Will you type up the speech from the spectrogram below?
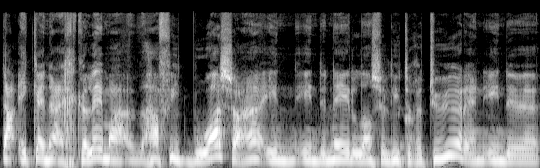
nou, ik ken eigenlijk alleen maar Hafid Bouassa in, in de Nederlandse literatuur en in de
